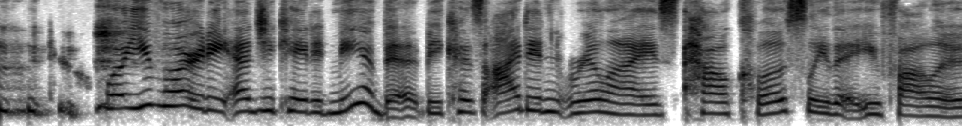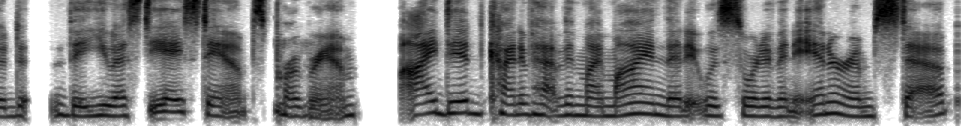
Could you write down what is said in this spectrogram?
well, you've already educated me a bit because I didn't realize how closely that you followed the USDA stamps mm-hmm. program. Mm-hmm. I did kind of have in my mind that it was sort of an interim step.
